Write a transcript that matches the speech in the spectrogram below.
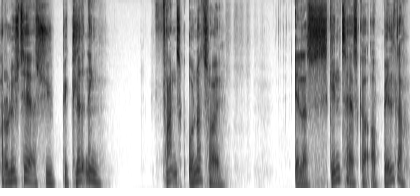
Har du lyst til at sy beklædning, fransk undertøj eller skintasker og bælter?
